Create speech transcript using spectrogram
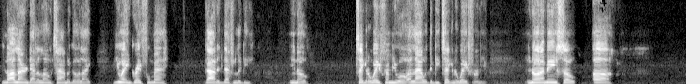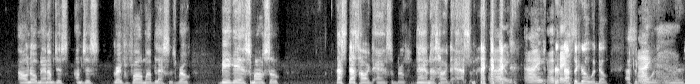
you know, I learned that a long time ago. Like, you ain't grateful, man. God will definitely be, you know, take it away from you or allow it to be taken away from you. You know what I mean? So, uh, I don't know, man. I'm just I'm just grateful for all my blessings, bro. Big and small. So that's that's hard to answer, bro. Damn, that's hard to answer. Man. All right. All right. Okay. that's a good one though. That's a good Alright. one, man.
